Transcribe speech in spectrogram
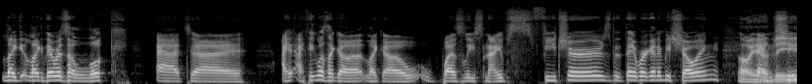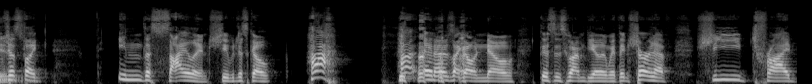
like like there was a look at uh I, I think it was like a like a Wesley Snipes features that they were going to be showing. Oh, yeah, and the- she just like in the silence she would just go ha. Ha," and I was like, "Oh no, this is who I'm dealing with." And sure enough, she tried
